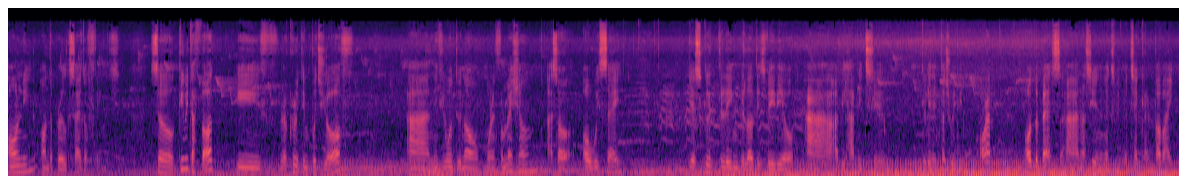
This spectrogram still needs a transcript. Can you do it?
only on the product side of things. So give it a thought if recruiting puts you off. And if you want to know more information, as I always say, just click the link below this video. Uh, I'll be happy to, to get in touch with you. Alright, all the best and I'll see you in the next video. Take care. Bye bye.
